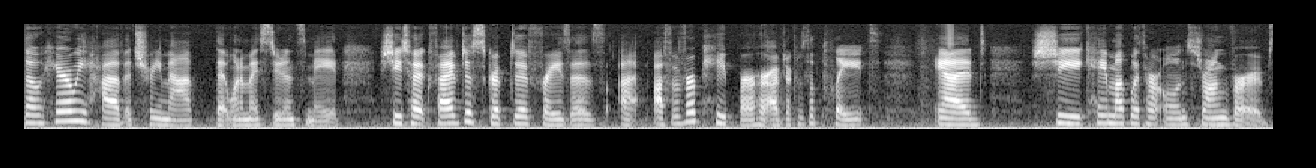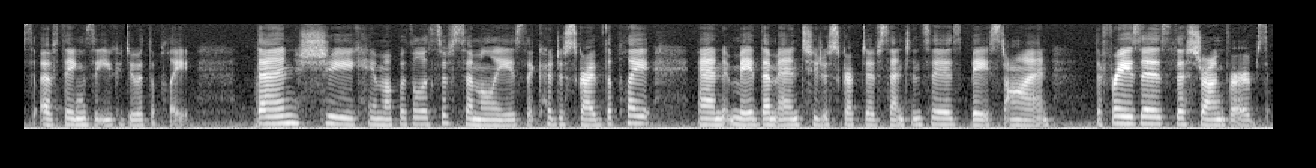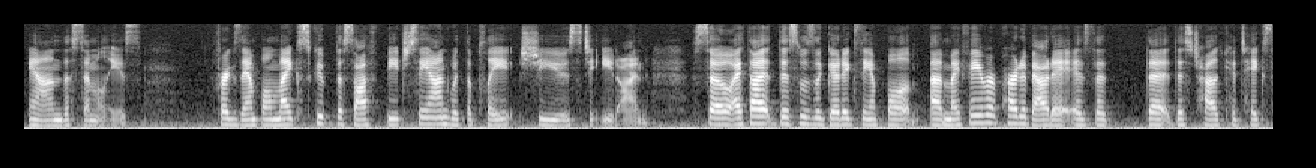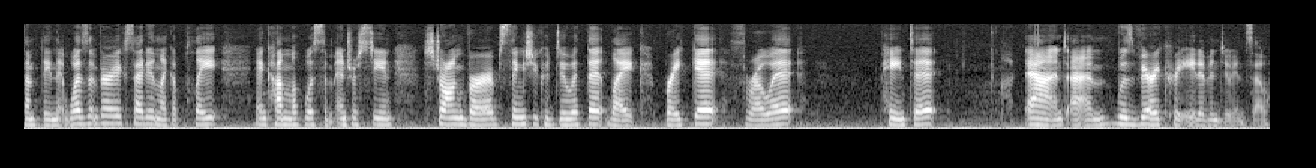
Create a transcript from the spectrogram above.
So here we have a tree map that one of my students made. She took five descriptive phrases uh, off of her paper. Her object was a plate. And she came up with her own strong verbs of things that you could do with the plate. Then she came up with a list of similes that could describe the plate and made them into descriptive sentences based on the phrases, the strong verbs, and the similes. For example, Mike scooped the soft beach sand with the plate she used to eat on. So I thought this was a good example. Uh, my favorite part about it is that the, this child could take something that wasn't very exciting, like a plate, and come up with some interesting, strong verbs, things you could do with it, like break it, throw it, paint it, and um, was very creative in doing so.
